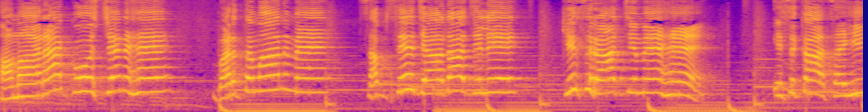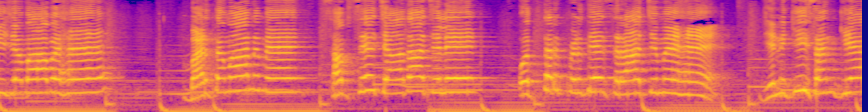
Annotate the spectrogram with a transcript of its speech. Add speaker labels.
Speaker 1: हमारा क्वेश्चन है वर्तमान में सबसे ज़्यादा ज़िले किस राज्य में हैं? इसका सही जवाब है वर्तमान में सबसे ज़्यादा ज़िले उत्तर प्रदेश राज्य में हैं, जिनकी संख्या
